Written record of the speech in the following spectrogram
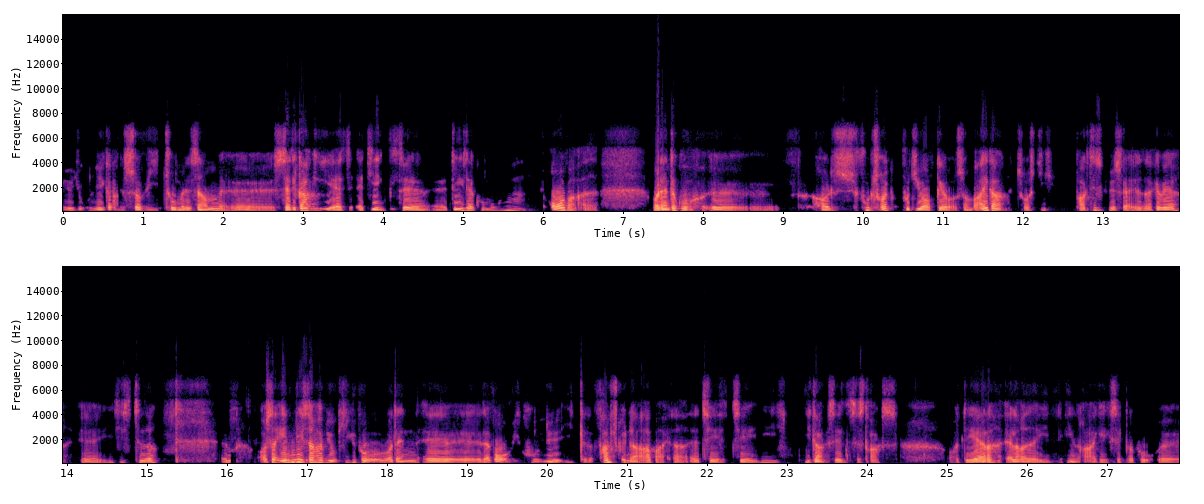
øh, julen i gang, så vi tog med det samme øh, satte gang i, at, at de enkelte øh, dele af kommunen overvejede, hvordan der kunne øh, holdes fuld tryk på de opgaver, som var i gang, trods de praktiske besværligheder, der kan være øh, i disse tider. Og så endelig så har vi jo kigget på, hvordan, øh, eller hvor vi kunne øh, fremskynde arbejder øh, til, til i, i gangsættelse straks. Og det er der allerede en, en række eksempler på. Øh,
